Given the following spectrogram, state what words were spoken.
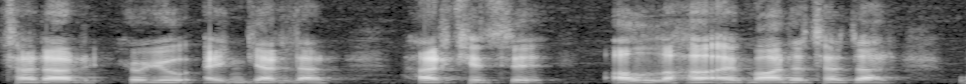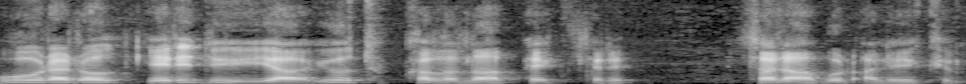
senaryoyu engeller. Herkesi Allah'a emanet eder. Uğur Erol Yeni Dünya YouTube kanalına beklerim. Selamun Aleyküm.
